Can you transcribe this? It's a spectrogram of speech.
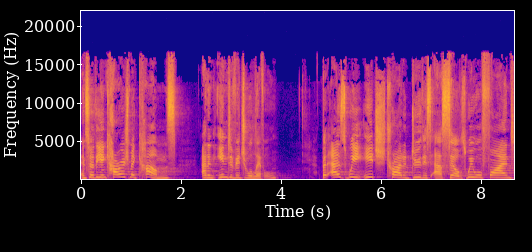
And so the encouragement comes at an individual level. But as we each try to do this ourselves, we will find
